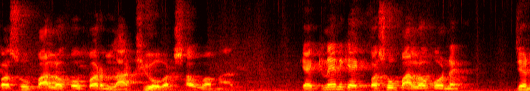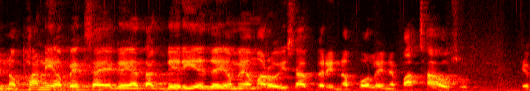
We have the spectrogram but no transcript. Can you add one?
પશુપાલકો પર લાઠીઓ વરસાવવામાં આવી. ક્યાંક ને ક્યાંક પશુપાલકોને જે નફાની અપેક્ષાએ ગયા હતા ડેરીએ જઈ અમે અમારો હિસાબ કરી નફો લઈને પાછા આવશું એ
